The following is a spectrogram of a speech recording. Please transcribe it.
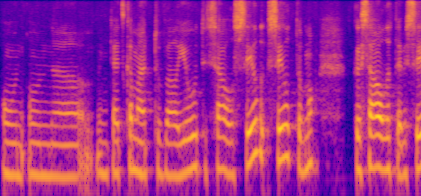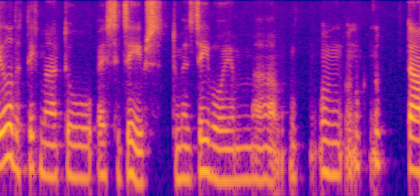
Un, un uh, viņa teica, kamēr tu vēl jūti saules sil siltumu, ka saule tevi silda, tikmēr tu esi dzīves, tu mēs dzīvojam. Uh, un, un, nu, tā,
